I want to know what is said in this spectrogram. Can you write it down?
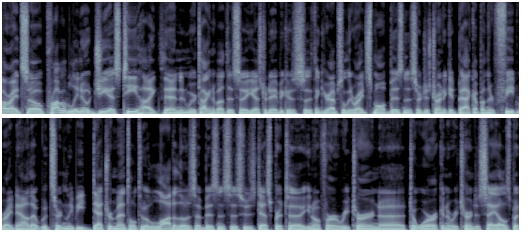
All right, so probably no GST hike then, and we were talking about this uh, yesterday because I think you're absolutely right. Small business are just trying to get back up on their feet right now. That would certainly be detrimental to a lot of those uh, businesses who's desperate, to, you know, for a return uh, to work and a return to sales. But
